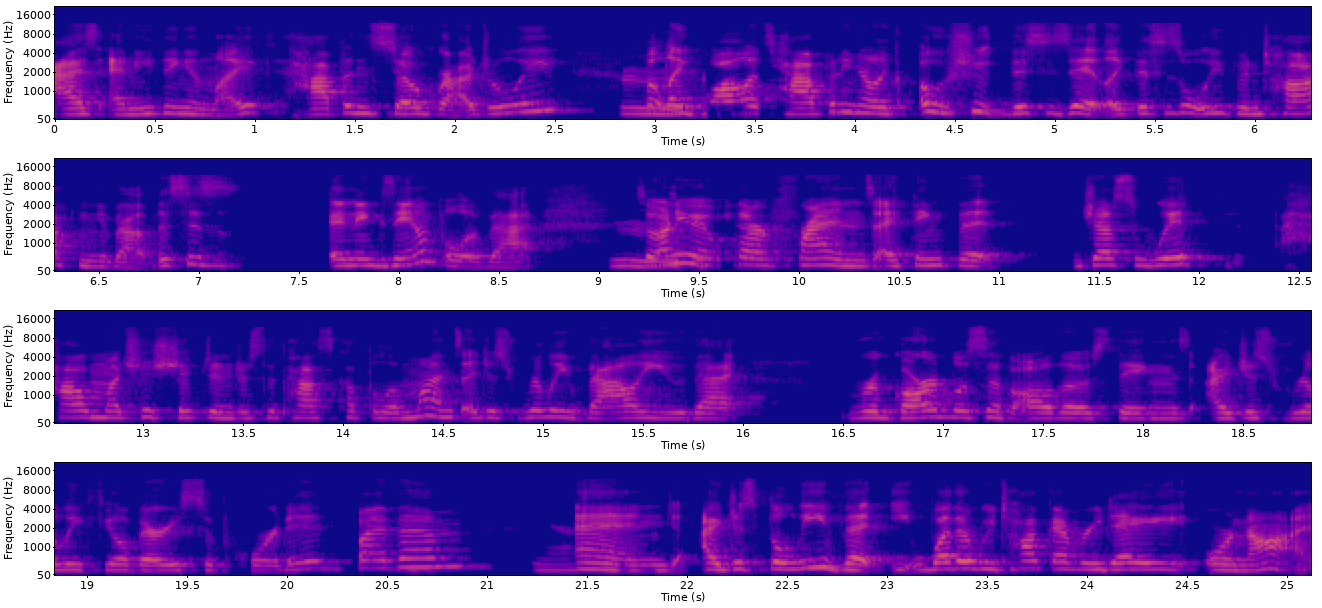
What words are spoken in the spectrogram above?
as anything in life happens so gradually but Mhm. like while it's happening you're like oh shoot this is it like this is what we've been talking about this is an example of that so Mhm. anyway with our friends i think that just with how much has shifted in just the past couple of months i just really value that regardless of all those things i just really feel very supported by them Yeah. and i just believe that whether we talk every day or not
